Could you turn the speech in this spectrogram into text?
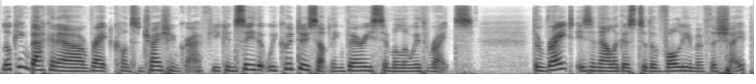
Looking back at our rate concentration graph, you can see that we could do something very similar with rates. The rate is analogous to the volume of the shape,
